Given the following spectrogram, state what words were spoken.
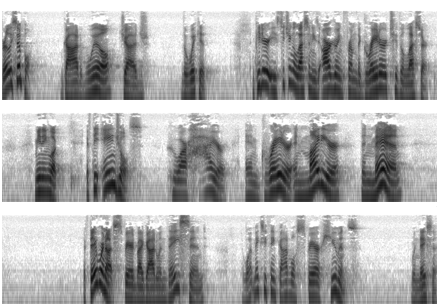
Fairly simple. God will judge the wicked. Peter, he's teaching a lesson, he's arguing from the greater to the lesser. Meaning, look, if the angels who are higher and greater and mightier than man, if they were not spared by God when they sinned, what makes you think God will spare humans when they sin?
